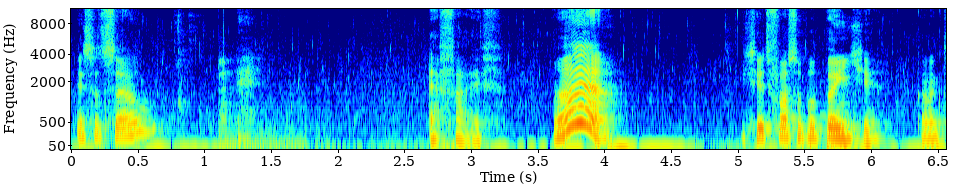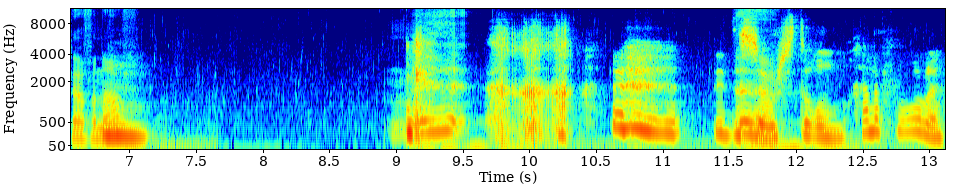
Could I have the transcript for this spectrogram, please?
Is dat zo? F5. Ah ja. Ik zit vast op een puntje. Kan ik daar vanaf? Mm. Dit is zo Eh. stom. Ga naar voren.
